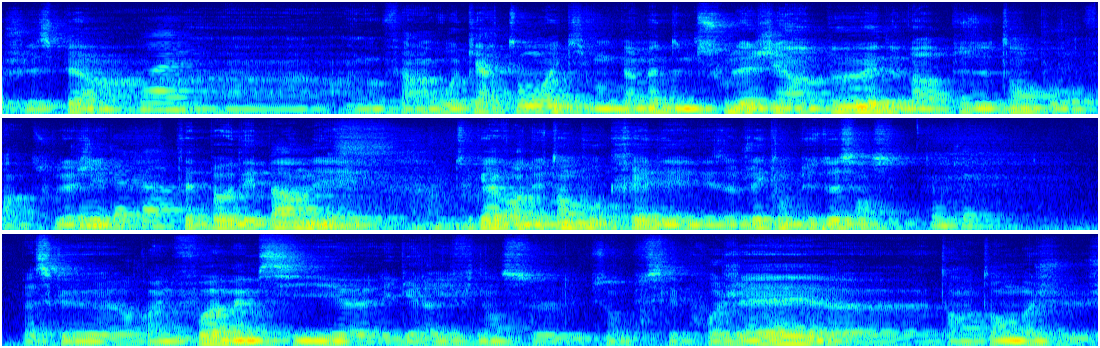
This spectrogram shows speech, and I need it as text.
je l'espère, un, faire un gros carton et qui vont me permettre de me soulager un peu et de avoir plus de temps pour, enfin soulager, peut-être pas au départ, mais en tout cas avoir du temps pour créer des, objets qui ont plus de sens. Parce que, encore une fois, même si euh, les galeries financent de plus en plus les projets, euh, de temps en temps, moi je,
